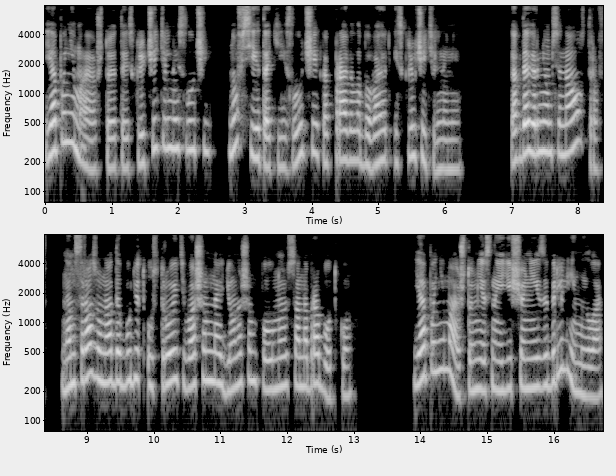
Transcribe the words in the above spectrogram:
Я понимаю, что это исключительный случай, но все такие случаи, как правило, бывают исключительными. Когда вернемся на остров, нам сразу надо будет устроить вашим найденышам полную санобработку. Я понимаю, что местные еще не изобрели мыло,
